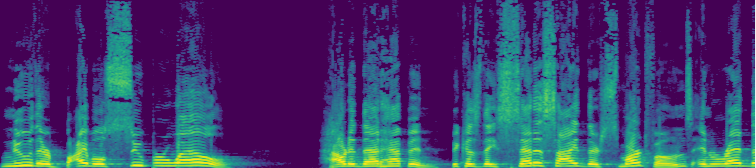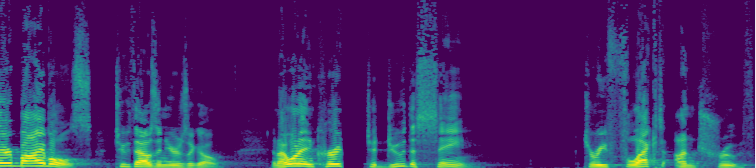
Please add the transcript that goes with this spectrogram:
knew their Bibles super well. How did that happen? Because they set aside their smartphones and read their Bibles 2,000 years ago. And I want to encourage you to do the same to reflect on truth.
